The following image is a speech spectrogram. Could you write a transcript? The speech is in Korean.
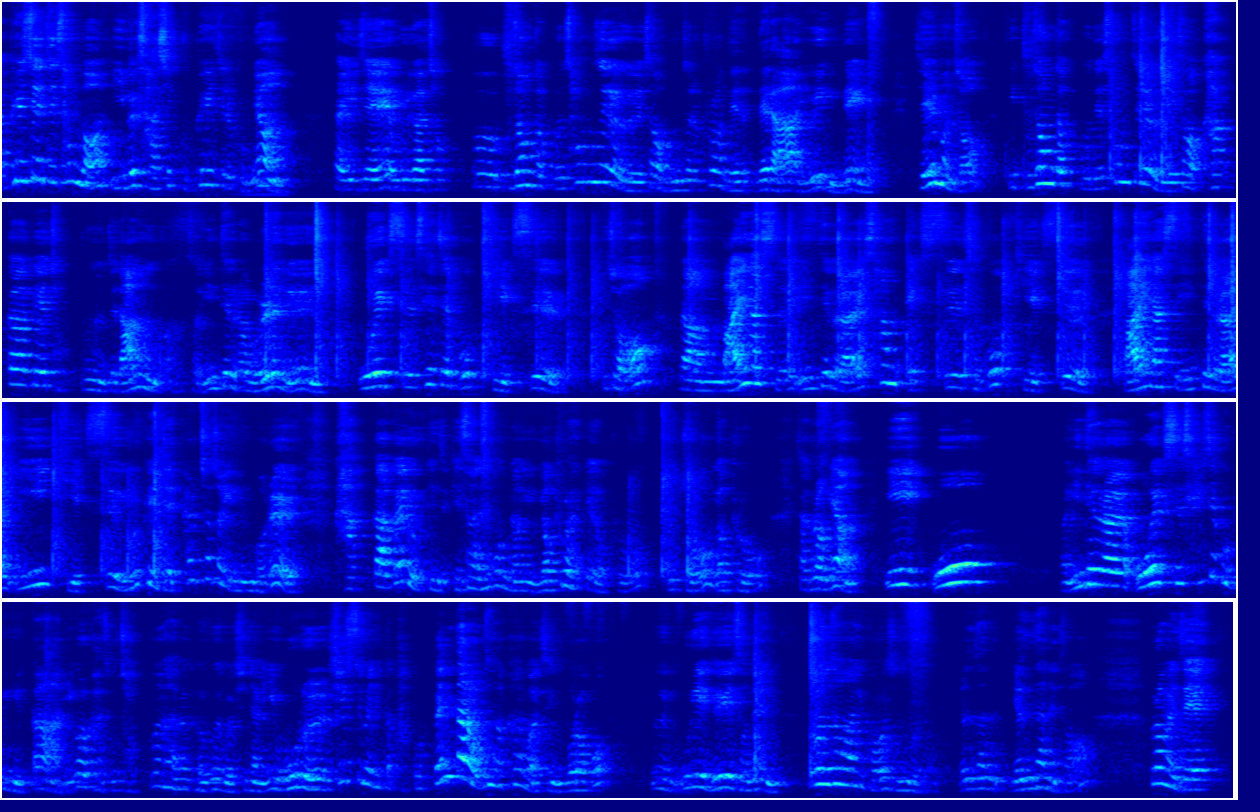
자, 필수예제 3번 249페이지를 보면 자, 이제 우리가 적부 부정적분 성질에 의해서 문제를 풀어내라 이 얘기인데 제일 먼저 이 부정적분의 성질에 의해서 각각의 적분을 이제 나누는 거야. 그래서 인테그랄 원래는 5x 세제곱 dx 그죠? 그다음 마이너스 인테그랄 3x 제곱 dx 마이너스 인테그랄 2dx 이렇게 이제 펼쳐져 있는 거를 각각을 이렇게 이제 계산을 해보면 옆으로 할게요 옆으로. 이쪽 옆으로. 자 그러면 이 5 인테그랄 5x 세제곱이니까 이걸 가지고 적분하면 결국에 몇이냐면 이 5를 실수배니까 밖으로 뺀다라고 생각하는 거야 지금. 뭐라고? 우리의 뇌에서는 그런 상황이 벌어지는 거죠. 연산, 연산에서 그러면 이제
